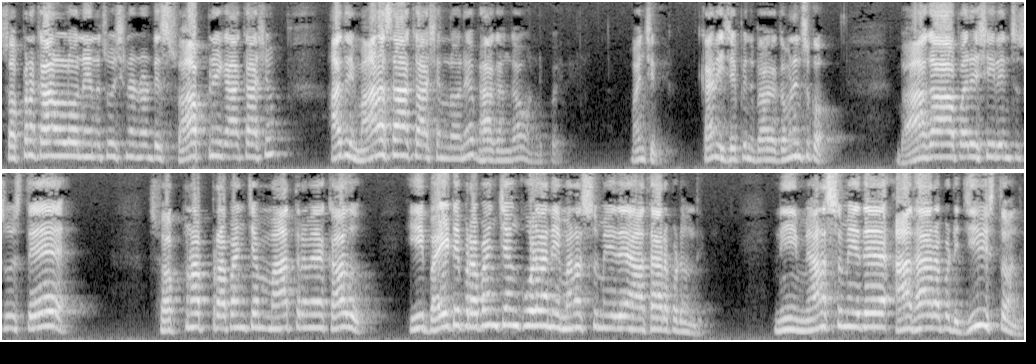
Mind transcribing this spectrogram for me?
స్వప్న కాలంలో నేను చూసినటువంటి స్వాప్నిక ఆకాశం అది మానసాకాశంలోనే భాగంగా ఉండిపోయింది. మంచిది. కానీ చెప్పింది బాగా గమనించుకో. బాగా పరిశీలించి చూస్తే స్వప్న ప్రపంచం మాత్రమే కాదు ఈ బయటి ప్రపంచం కూడా నీ మనస్సు మీదే ఆధారపడి ఉంది. నీ మనస్సు మీదే ఆధారపడి జీవిస్తోంది.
